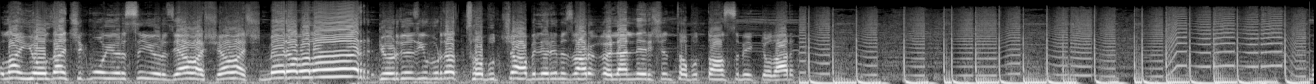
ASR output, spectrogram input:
Ulan yoldan çıkma uyarısı yiyoruz yavaş yavaş. Merhabalar. Gördüğünüz gibi burada tabutçu abilerimiz var. Ölenler için tabut dansı bekliyorlar.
